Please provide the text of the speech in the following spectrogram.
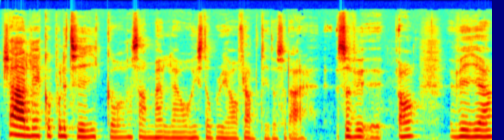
kärlek och politik och samhälle och historia och framtid och sådär. Så vi, ja, vi, eh,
